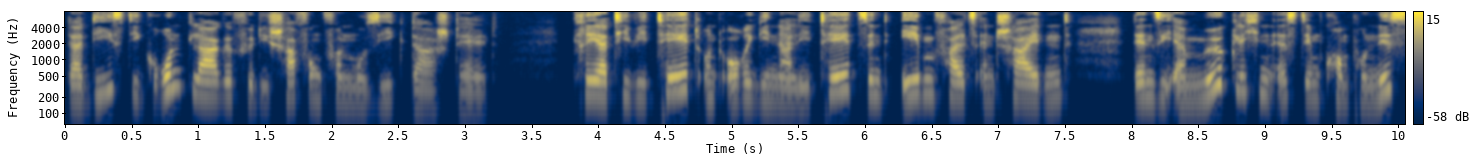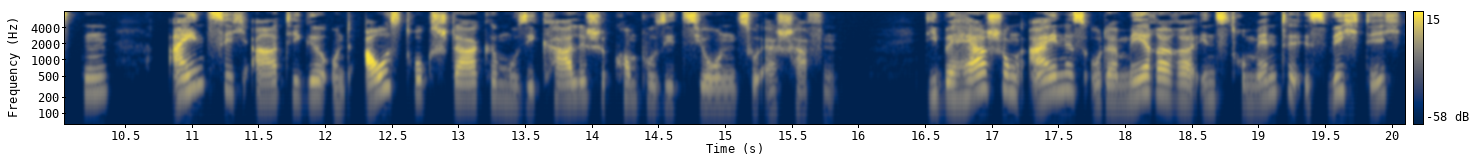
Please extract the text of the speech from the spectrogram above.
da dies die Grundlage für die Schaffung von Musik darstellt. Kreativität und Originalität sind ebenfalls entscheidend, denn sie ermöglichen es dem Komponisten, einzigartige und ausdrucksstarke musikalische Kompositionen zu erschaffen. Die Beherrschung eines oder mehrerer Instrumente ist wichtig,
